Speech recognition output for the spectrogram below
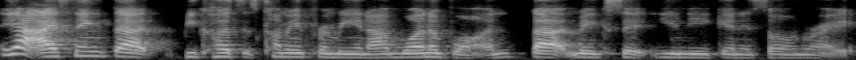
yeah i think that because it's coming from me and i'm one of one that makes it unique in its own right.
